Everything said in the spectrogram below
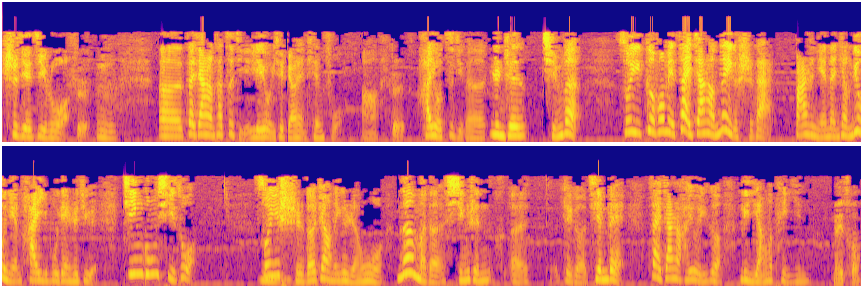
世界纪录。是，嗯，呃，再加上他自己也有一些表演天赋啊，对，还有自己的认真勤奋，所以各方面再加上那个时代八十年代，你想六年拍一部电视剧，精工细作。所以使得这样的一个人物那么的形神呃这个兼备，再加上还有一个李阳的配音，没错，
